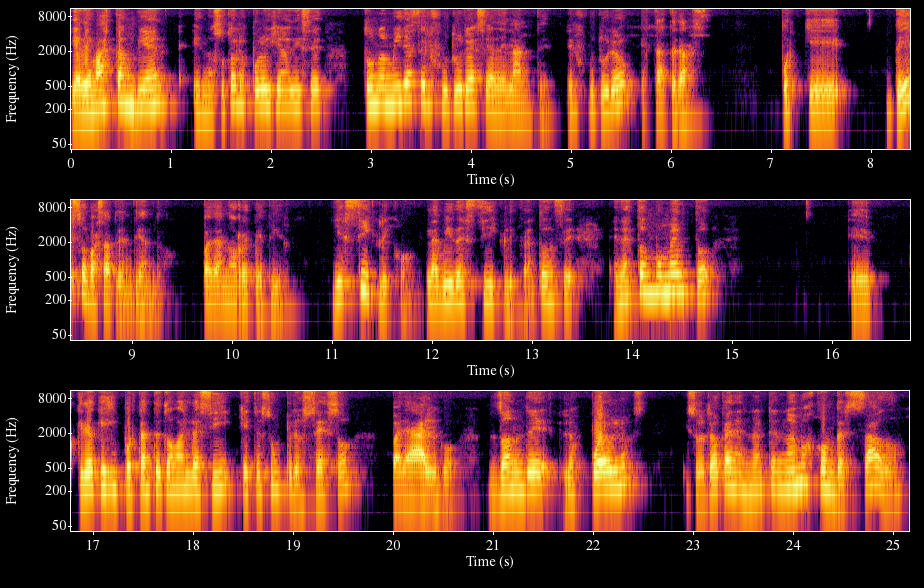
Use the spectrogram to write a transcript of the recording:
Y además también nosotros los pueblos originarios dice, tú no miras el futuro hacia adelante, el futuro está atrás, porque de eso vas aprendiendo para no repetir. Y es cíclico, la vida es cíclica. Entonces, en estos momentos, eh, creo que es importante tomarlo así, que esto es un proceso para algo, donde los pueblos y sobre todo acá en el norte, no hemos conversado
